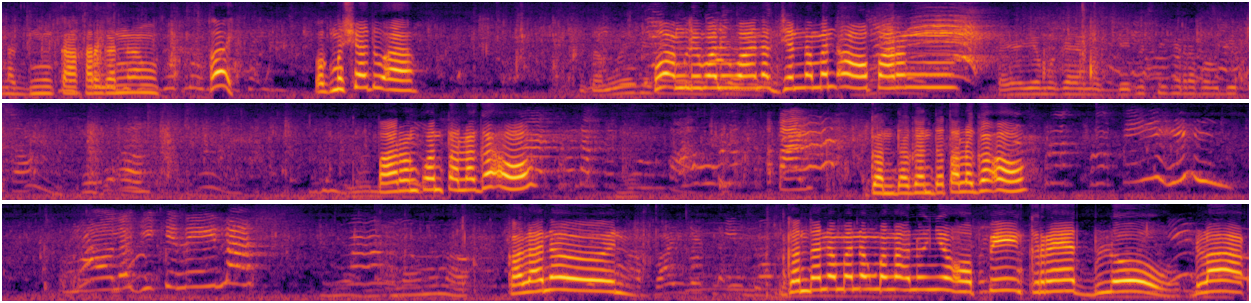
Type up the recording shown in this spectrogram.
Nagkakarga ng... Hoy! Wag masyado ah. Oh, ang liwaliwanag dyan naman oh. Parang... Kaya yung magaya mag-dito si Karabaw dito. Parang kwan talaga oh. Ganda-ganda talaga oh. Malagi kinilas. Kala nun. Ganda naman ng mga ano nyo, oh, pink, red, blue, black.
